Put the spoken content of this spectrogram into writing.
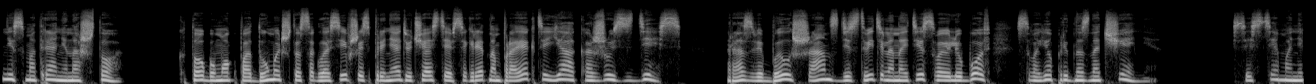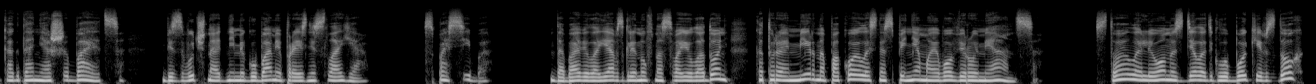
несмотря ни на что. Кто бы мог подумать, что, согласившись принять участие в секретном проекте, я окажусь здесь? Разве был шанс действительно найти свою любовь, свое предназначение? «Система никогда не ошибается», — беззвучно одними губами произнесла я. «Спасибо», — добавила я, взглянув на свою ладонь, которая мирно покоилась на спине моего верумианца. Стоило Леону сделать глубокий вздох,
